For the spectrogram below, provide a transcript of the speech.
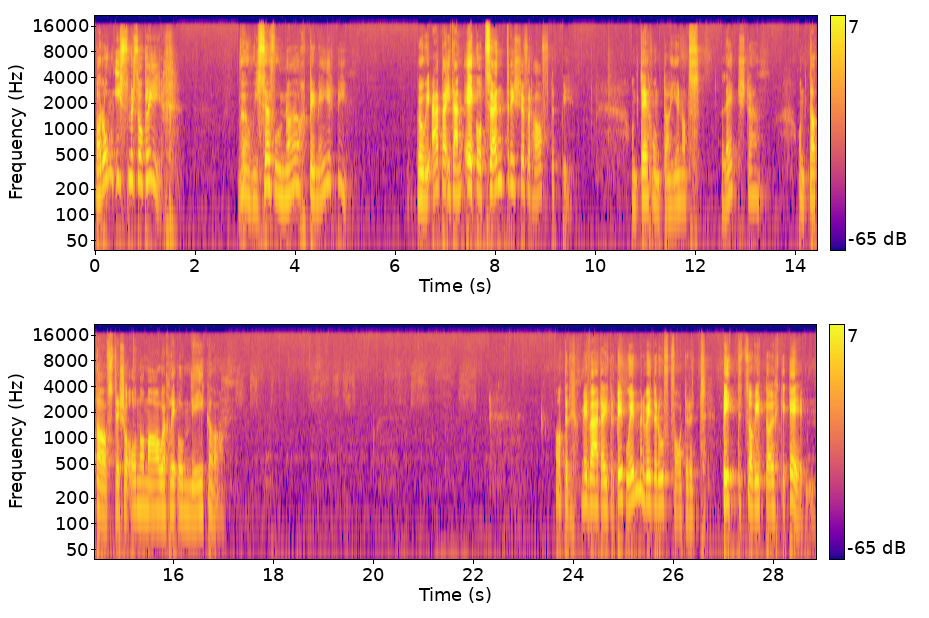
Warum ist es mir so gleich? Weil ich so viel näher bei mir bin. Weil ich eben in diesem Egozentrischen verhaftet bin. Und dann kommt da hier noch das Letzte. Und da darf es schon auch noch mal ein bisschen um mich gehen. Oder wir werden in der Bibel immer wieder aufgefordert, bittet, so wird euch gegeben.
